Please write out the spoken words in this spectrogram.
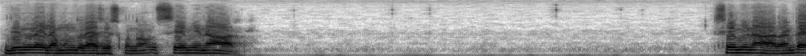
దీని కూడా ఇలా ముందు రాసేసుకుందాం. సెమినార్ సెమినార్ అంటే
